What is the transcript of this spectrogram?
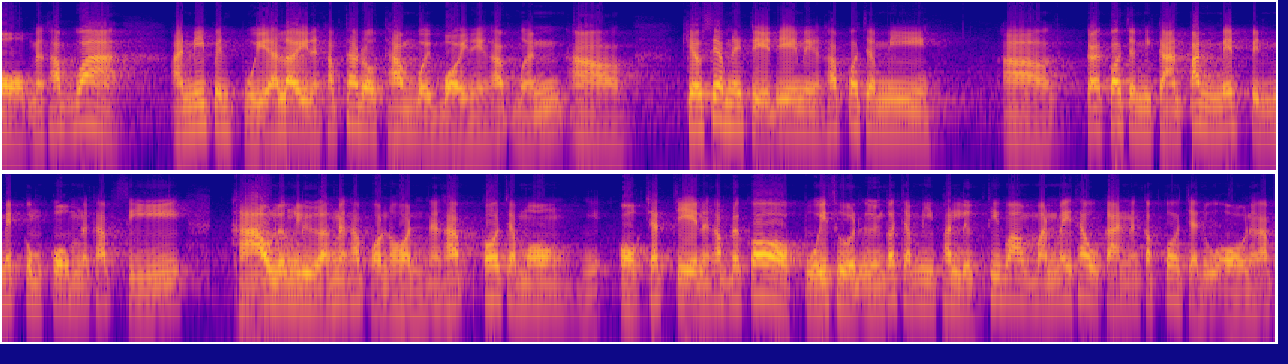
ออกนะครับว่าอันนี้เป็นปุ๋ยอะไรนะครับ ถ้าเราทำบ่อยๆเนี่ยครับเหมือนแคลเซียมไนเตรตเองเนี่ยครับก็จะมีก็จะมีการปั้นเม็ดเป็นเม็ดกลมๆนะครับ สีขาวเหลืองๆนะครับอ่อนๆนะครับ ก็จะมองออกชัดเจนนะครับ แล้วก็ปุ๋ยส่วนอื่นก็จะมีผลึกที่ว่ามันไม่เท่ากันนะครับ ก็จะดูออกนะครับ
